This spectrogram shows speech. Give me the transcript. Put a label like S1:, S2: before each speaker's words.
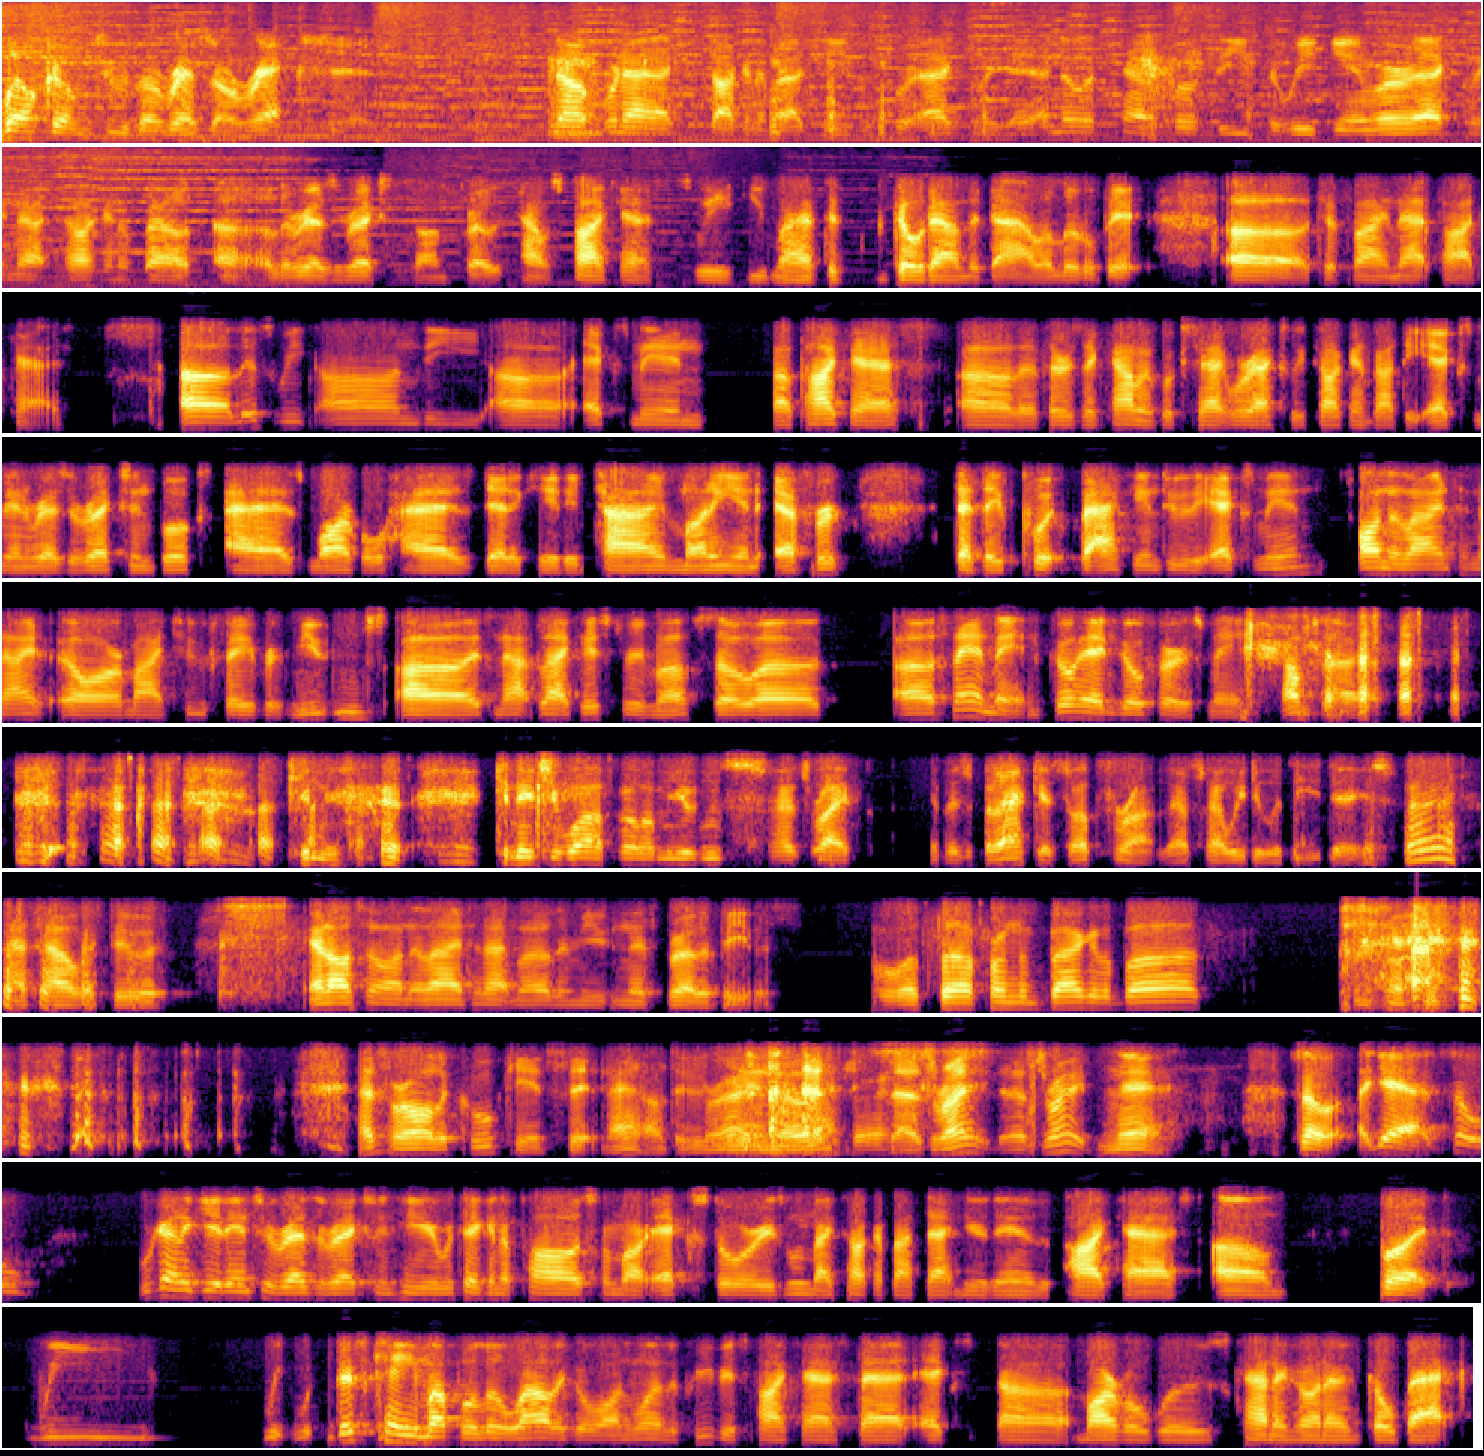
S1: Welcome to the resurrection. No, we're not actually talking about Jesus. We're actually, I know it's kind of close to Easter weekend. We're actually not talking about uh, the resurrections on Brother Thomas podcast this week. You might have to go down the dial a little bit uh, to find that podcast. Uh, this week on the uh, X Men uh, podcast, uh, the Thursday Comic Book Chat, we're actually talking about the X Men Resurrection books as Marvel has dedicated time, money, and effort that they put back into the X Men. On the line tonight are my two favorite mutants. Uh, it's not Black History Month, so uh, uh, Sandman, go ahead and go first, man. I'm sorry.
S2: Konnichiwa, fellow mutants. That's right. If it's black, it's up front. That's how we do it these days.
S1: That's how we do it. And also on the line tonight, my other mutant is Brother Beavis.
S3: What's up from the back of the bus?
S1: That's where all the cool kids sit now, dude.
S2: Right.
S1: You didn't know that?
S2: That's right. That's right.
S1: Yeah. So yeah, so we're gonna get into resurrection here. We're taking a pause from our X stories. We might talk about that near the end of the podcast. Um, but we, we this came up a little while ago on one of the previous podcasts that X uh, Marvel was kind of gonna go back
